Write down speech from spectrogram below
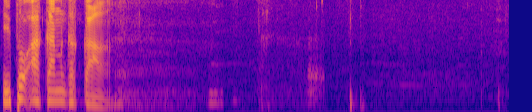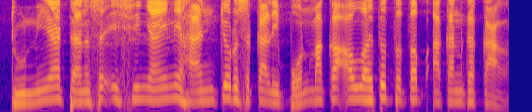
itu akan kekal. Dunia dan seisinya ini hancur sekalipun, maka Allah itu tetap akan kekal.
